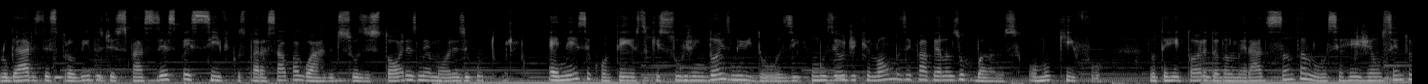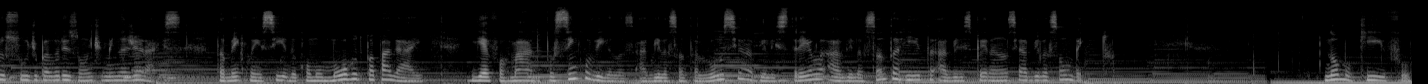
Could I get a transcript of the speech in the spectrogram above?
lugares desprovidos de espaços específicos para a salvaguarda de suas histórias, memórias e cultura. É nesse contexto que surge em 2012 o Museu de Quilombos e Favelas Urbanos, o MUQUIFO, no território do aglomerado Santa Lúcia, região centro-sul de Belo Horizonte, Minas Gerais, também conhecida como Morro do Papagaio, e é formado por cinco vilas: a Vila Santa Lúcia, a Vila Estrela, a Vila Santa Rita, a Vila Esperança e a Vila São Bento. No Muquifo,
